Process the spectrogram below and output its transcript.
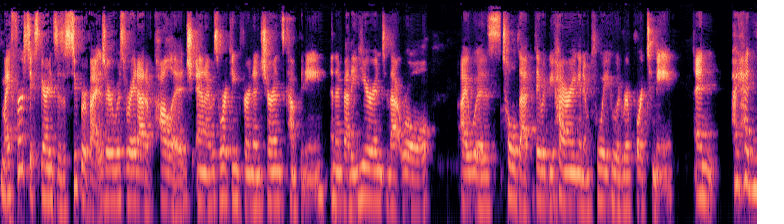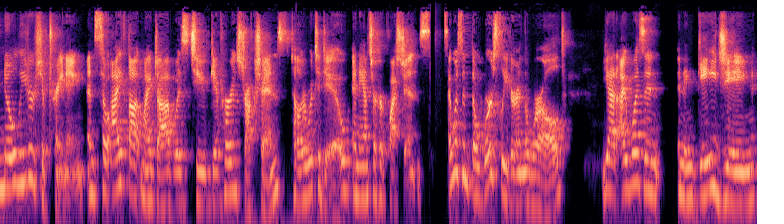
My first experience as a supervisor was right out of college, and I was working for an insurance company. And about a year into that role, I was told that they would be hiring an employee who would report to me. And I had no leadership training. And so I thought my job was to give her instructions, tell her what to do, and answer her questions. I wasn't the worst leader in the world, yet I wasn't an engaging,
